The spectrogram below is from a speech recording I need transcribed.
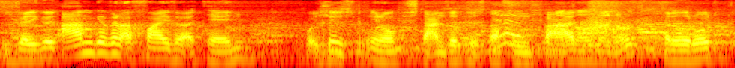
He's very good. I'm giving it a five out of ten, which is you know standard. It's nothing Yeah, bad. middle of the road. Middle of the road.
